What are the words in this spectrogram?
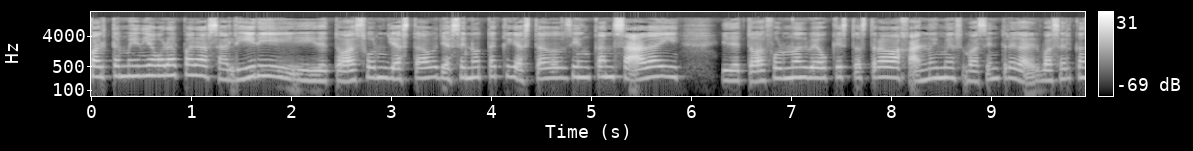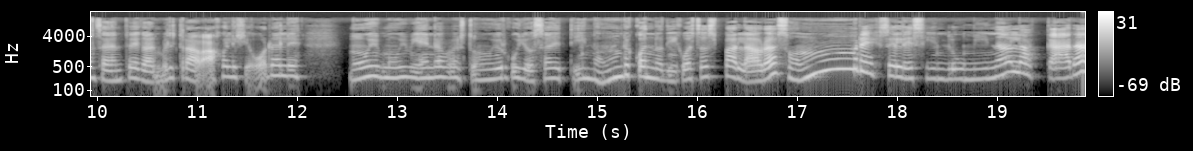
falta media hora para salir y, de todas formas ya está, ya se nota que ya estás bien cansada y, y de todas formas veo que estás trabajando y me vas a entregar, vas a alcanzar a entregarme el trabajo. Y le dije, órale, muy, muy bien, estoy muy orgullosa de ti. No, hombre, cuando digo esas palabras, hombre, se les ilumina la cara,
